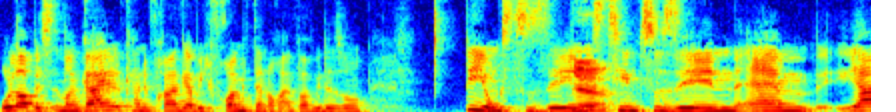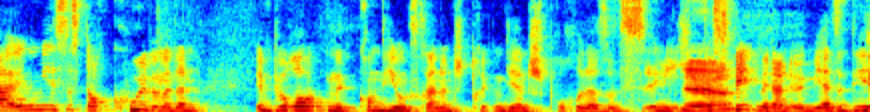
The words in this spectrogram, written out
Urlaub ist immer geil, keine Frage, aber ich freue mich dann auch einfach wieder so, die Jungs zu sehen, Ja. das Team zu sehen. Ähm, ja, irgendwie ist es doch cool, wenn man dann im Büro hockt, und dann kommen die Jungs rein und drücken dir einen Spruch oder so. Das, irgendwie, Ja, das fehlt mir dann irgendwie. Also die,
